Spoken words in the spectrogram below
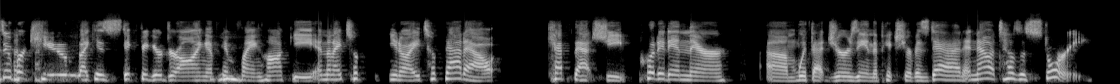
super cute, like his stick figure drawing of him mm-hmm. playing hockey. And then I took, you know, I took that out, kept that sheet, put it in there um, with that jersey and the picture of his dad. And now it tells a story,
